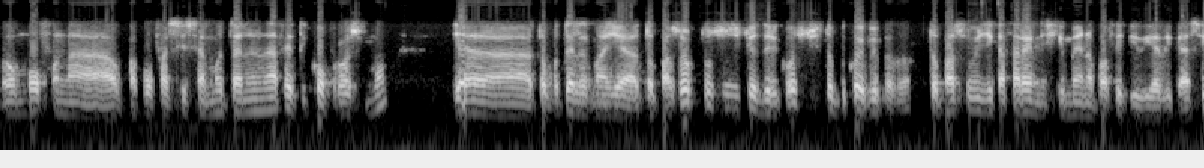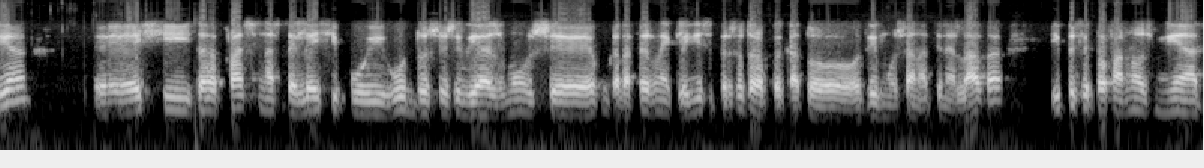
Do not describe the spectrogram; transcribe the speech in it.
ομόφωνα αποφασίσαμε ότι ήταν ένα θετικό πρόσημο για το αποτέλεσμα για το ΠΑΣΟΚ, τόσο σε κεντρικό όσο σε τοπικό επίπεδο. Το ΠΑΣΟΚ είναι καθαρά ενισχυμένο από αυτή τη διαδικασία. Ε, έχει τα πράσινα στελέχη που ηγούνται σε συνδυασμούς ε, έχουν καταφέρει να εκλεγεί σε περισσότερο από 100 Δήμους ανά την Ελλάδα. Υπήρχε προφανώς μια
